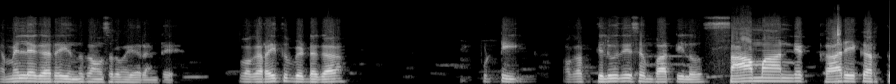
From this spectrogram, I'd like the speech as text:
ఎమ్మెల్యే గారే ఎందుకు అవసరమయ్యారంటే ఒక రైతు బిడ్డగా పుట్టి ఒక తెలుగుదేశం పార్టీలో సామాన్య కార్యకర్త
